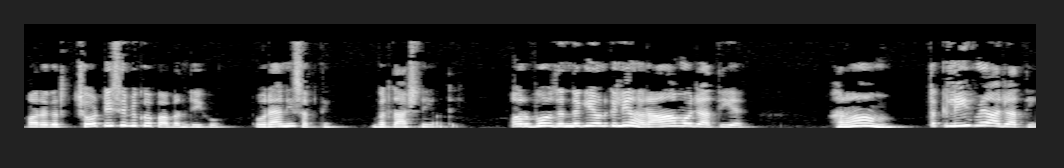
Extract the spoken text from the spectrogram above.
اور اگر چھوٹی سی بھی کوئی پابندی ہو تو وہ رہ نہیں سکتی۔ برداشت نہیں ہوتی اور وہ زندگی ان کے لیے حرام ہو جاتی ہے حرام تکلیف میں آ جاتی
